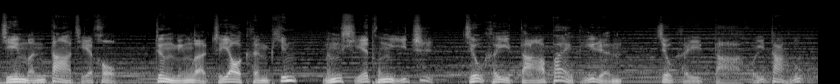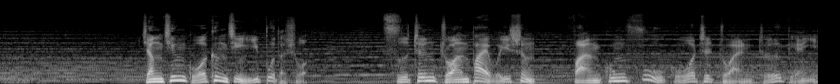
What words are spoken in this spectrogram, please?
金门大捷后，证明了只要肯拼，能协同一致，就可以打败敌人，就可以打回大陆。”蒋经国更进一步地说：“此真转败为胜。”反攻复国之转折点也。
